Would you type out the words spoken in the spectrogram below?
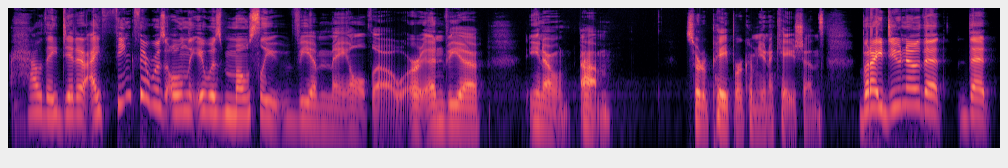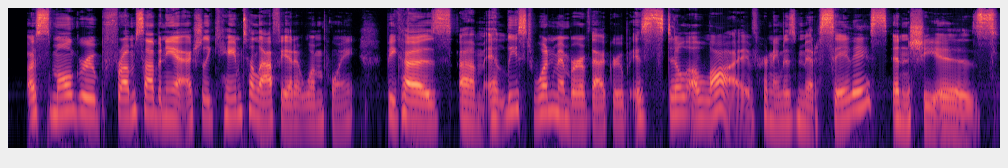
how they did it. I think there was only it was mostly via mail though, or and via you know um, sort of paper communications. But I do know that that a small group from Sabanilla actually came to Lafayette at one point because um, at least one member of that group is still alive. Her name is Mercedes, and she is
